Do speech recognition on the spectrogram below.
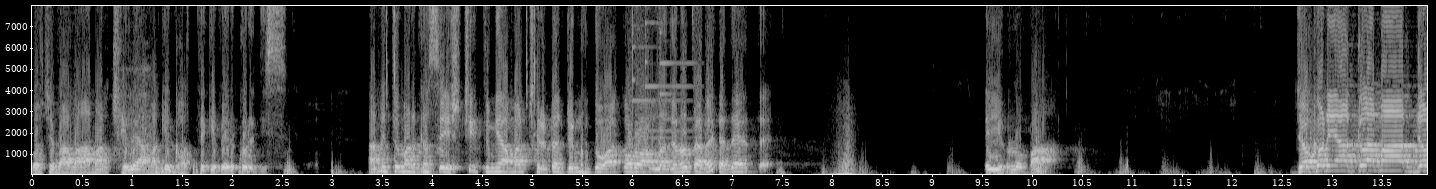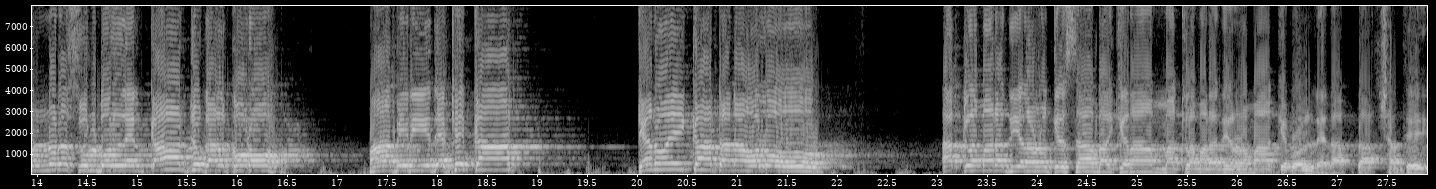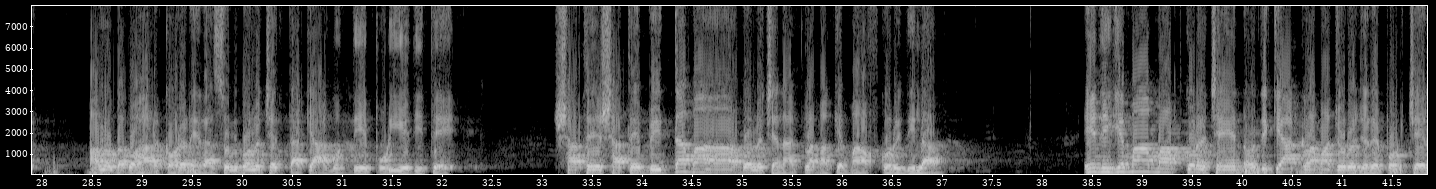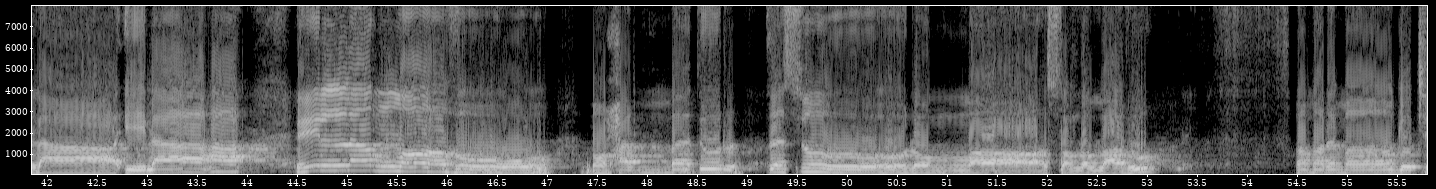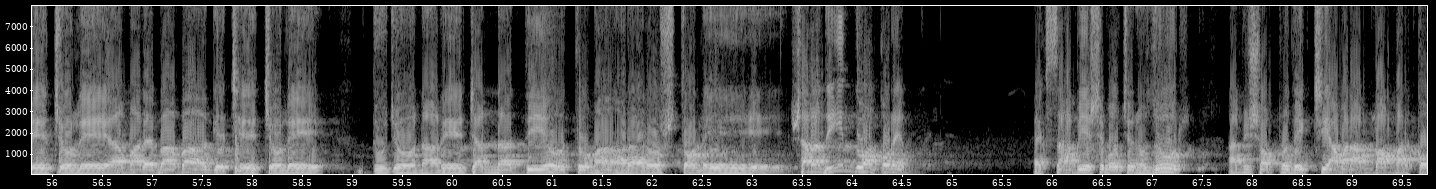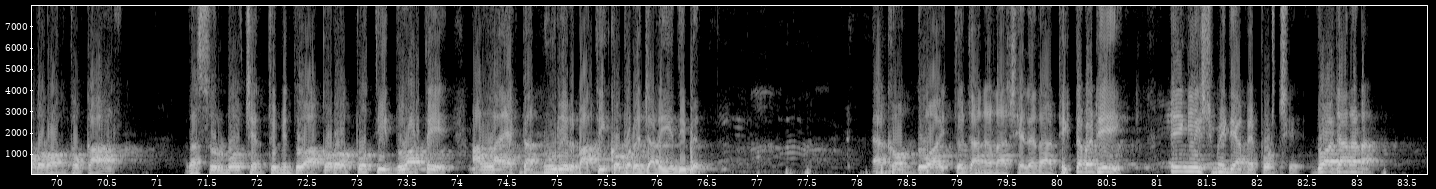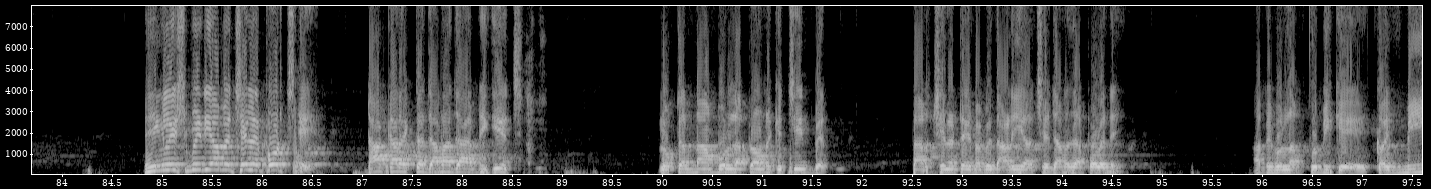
বলছে, বাবা, আমার ছেলে আমাকে ঘর থেকে বের করে দিচ্ছে আমি তোমার কাছে এসছি, তুমি আমার ছেলেটার জন্য দোয়া করো, আল্লাহ যেন তারা হেদায়ত দেয়। এই হলো মা। যখনই আকলামার জন্য রাসুল বললেন কাঠ জোগাড় করো? মা বেরিয়ে দেখে কাঠ কেন এই কাঠ আনা হলো আকলামারা দিয়ালানোকে সাহাবাকেরাম আকলামারা দিয়ালানো মাকে বললেন, আপনার সাথে ভালো ব্যবহার করেন রাসূল বলেছেন, তাকে আগুন দিয়ে পুড়িয়ে দিতে। সাথে সাথে বৃদ্ধা মা বলেছেন, আকলামাকে মাফ করে দিলাম। এদিকে মা মাফ করেছেন, ওদিকে আকলামা জোরে জোরে পড়ছে, লা ইলাহা ইল্লাল্লাহু মুহাম্মাদুর সাল্লাল্লাহু আমার মা গেছে চলে, আমার বাবা গেছে চলে দুজনারে জান্নাত দিও তোমার আরশ তলে। সারাদিন দোয়া করেন। এক সাহাবি এসে বলছেন, হুজুর, আমি স্বপ্ন দেখছি আমার আব্বা আম্মার কবর অন্ধকার। রাসূল বলছেন, তুমি দোয়া করো, প্রতি দোয়াতে আল্লাহ একটা নূরের বাতি কবরে জ্বালিয়ে দিবেন। এখন দোয়াই তো জানে না ছেলেরা, ঠিক না ঠিক ইংলিশ মিডিয়ামে পড়ছে, দোয়া জানে না। ইংলিশ মিডিয়ামে ছেলে পড়ছে, ঢাকার একটা জানা যায় আমি গিয়েছি। লোকটার নাম বললে আপনারা অনেকে চিনবেন। তার ছেলেটা এভাবে দাঁড়িয়ে আছে, জানাজা পড়ে নেই। আমি বললাম, তুমি কে? কই মি।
